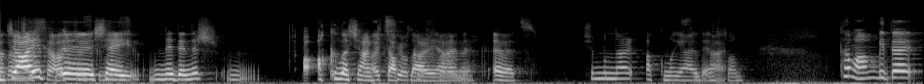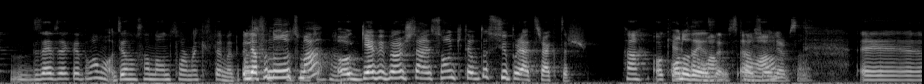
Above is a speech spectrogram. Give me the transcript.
acayip e, şey ne denir? Akıl açan Açıyor kitaplar yani. evet. Evet. Şimdi bunlar aklıma geldi en Süper. son. Tamam bir de zevzekledim ama canım sana onu sormak istemedi. Başka Lafını şey unutma. Ha. O Gabby Bernstein son kitabı da Super Attractor. Ha, okey, Onu da tamam, yazarız. Evet, Tamam. söylerim sana. Ee,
